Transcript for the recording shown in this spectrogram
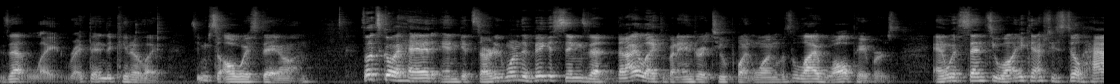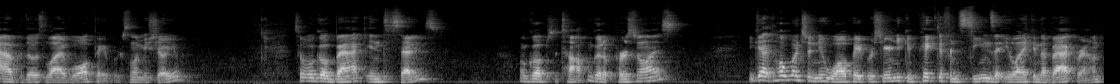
is that light, right? The indicator light seems to always stay on. So let's go ahead and get started. One of the biggest things that, that I liked about Android 2.1 was the live wallpapers. And with Sense UI, you can actually still have those live wallpapers. Let me show you. So we'll go back into settings. We'll go up to the top and go to personalize. You got a whole bunch of new wallpapers here and you can pick different scenes that you like in the background.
